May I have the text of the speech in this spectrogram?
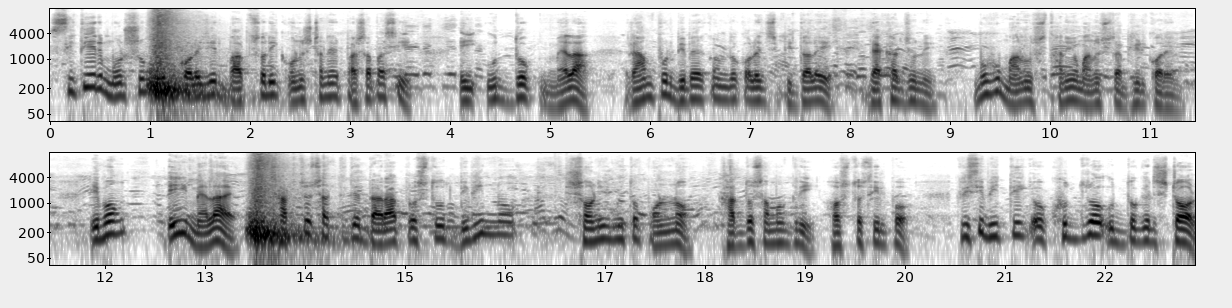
শীতের মরশুমে কলেজের বাৎসরিক অনুষ্ঠানের পাশাপাশি এই উদ্যোগ মেলা রামপুর বিবেকানন্দ কলেজ বিদ্যালয়ে দেখার জন্য বহু মানুষ স্থানীয় মানুষরা ভিড় করেন। এবং এই মেলায় ছাত্রছাত্রীদের দ্বারা প্রস্তুত বিভিন্ন স্বনির্মিত পণ্য, খাদ্য সামগ্রী, হস্তশিল্প, কৃষিভিত্তিক ও ক্ষুদ্র উদ্যোগের স্টল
